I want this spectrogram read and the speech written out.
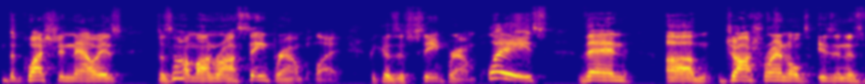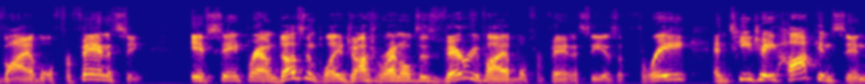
the question now is, does Amon-Ra St. Brown play? Because if St. Brown plays, then um, Josh Reynolds isn't as viable for fantasy. If St. Brown doesn't play, Josh Reynolds is very viable for fantasy as a three. And TJ Hockenson,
